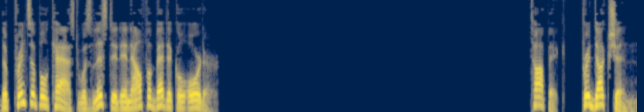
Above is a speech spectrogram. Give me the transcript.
The principal cast was listed in alphabetical order. Topic. Production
